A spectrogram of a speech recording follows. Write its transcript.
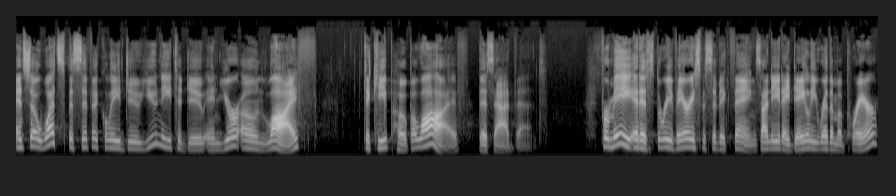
And so, what specifically do you need to do in your own life to keep hope alive this Advent? For me, it is three very specific things. I need a daily rhythm of prayer,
